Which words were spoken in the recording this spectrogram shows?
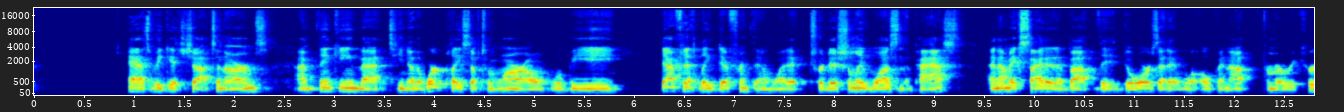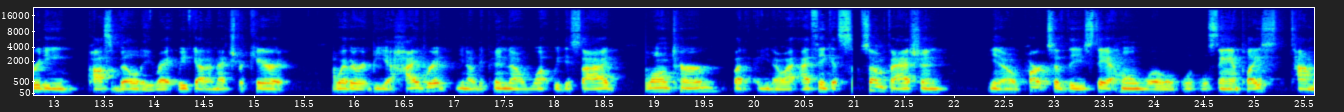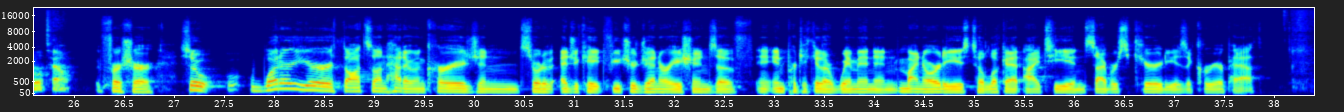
as we get shots in arms. I'm thinking that you know the workplace of tomorrow will be definitely different than what it traditionally was in the past. And i'm excited about the doors that it will open up from a recruiting possibility right? We've got an extra carrot whether it be a hybrid, you know, depending on what we decide long term. But, you know, I, I think it's some fashion you know, parts of the stay at home will, will, will stay in place. Time will tell. For sure. So, what are your thoughts on how to encourage and sort of educate future generations of, in particular, women and minorities to look at IT and cybersecurity as a career path?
